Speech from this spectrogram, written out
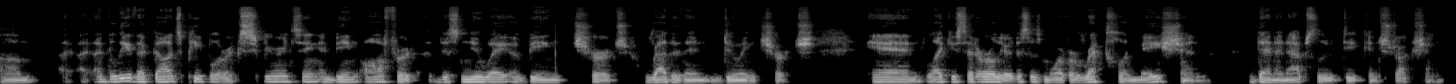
Um, I, I, believe that God's people are experiencing and being offered this new way of being church rather than doing church. And like you said earlier, this is more of a reclamation than an absolute deconstruction.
